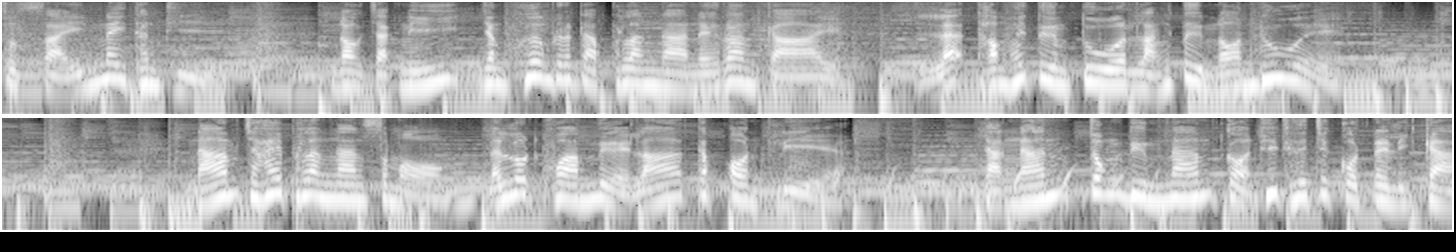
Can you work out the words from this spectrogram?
สดใสในทันที นอกจากนี้ยังเพิ่มระดับพลังงานในร่างกาย และทำให้ตื่นตัวหลังตื่นนอนด้วย น้ำจะให้พลังงานสมอง และลดความเหนื่อยล้ากับอ่อนเพลีย ดังนั้นจงดื่มน้ำก่อนที่เธอจะกดนาฬิกา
